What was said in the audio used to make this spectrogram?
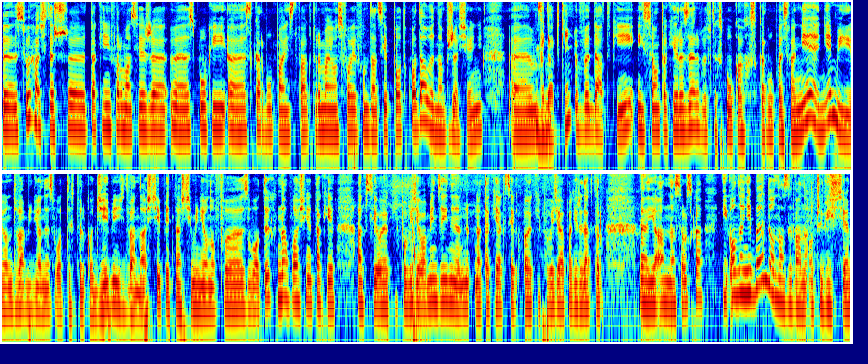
E, Słychać też e, takie informacje, że e, spółki Skarbu Państwa, które mają swoje fundacje, podkładały na wrzesień Wydatki? wydatki i są takie rezerwy w tych spółkach Skarbu Państwa. Nie, nie milion, dwa miliony złotych, tylko 9, 12, 15 milionów złotych na właśnie takie akcje, o jakich powiedziała, między innymi na takie akcje, o jakich powiedziała pani redaktor Joanna Solska i one nie będą nazywane oczywiście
